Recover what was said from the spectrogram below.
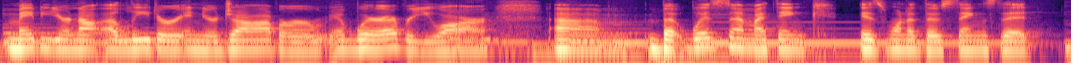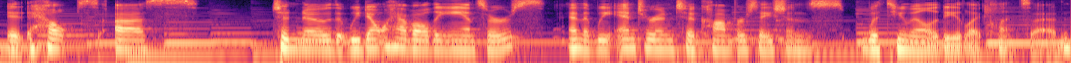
maybe you're not a leader in your job or wherever you are. Um, but wisdom, I think, is one of those things that it helps us to know that we don't have all the answers and that we enter into conversations with humility, like Clint said.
